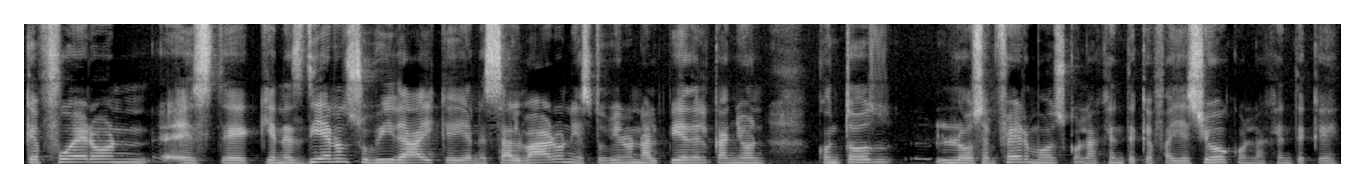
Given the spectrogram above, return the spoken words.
que fueron este, quienes dieron su vida y que quienes salvaron y estuvieron al pie del cañón con todos los enfermos, con la gente que falleció, con la gente que,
